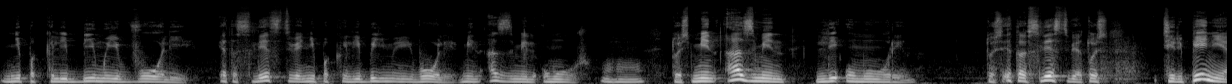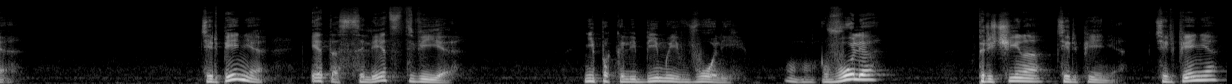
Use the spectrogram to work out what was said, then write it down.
непоколебимой воли. Это следствие непоколебимой воли. Мин азмиль умур. То есть мин азмин ли умурин. То есть это следствие, то есть терпение, терпение – это следствие непоколебимой воли. Воля – причина терпения. Терпение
